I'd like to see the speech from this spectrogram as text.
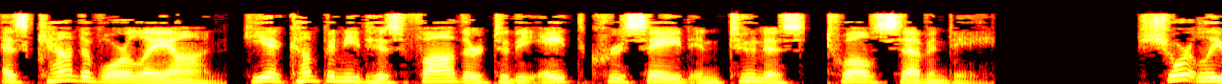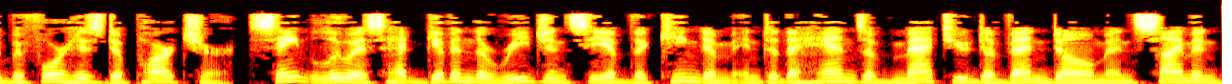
As Count of Orléans, he accompanied his father to the Eighth Crusade in Tunis, 1270. Shortly before his departure, St. Louis had given the regency of the kingdom into the hands of Mathieu de Vendôme and Simon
